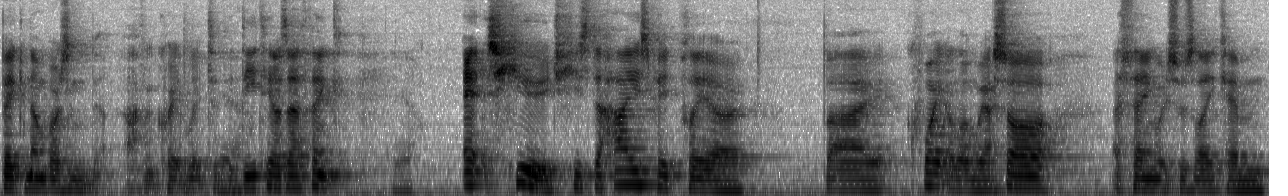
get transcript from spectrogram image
big numbers and haven't quite looked at Yeah. the details. I think Yeah. it's huge. He's the highest paid player by quite a long way. I saw a thing which was like um,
